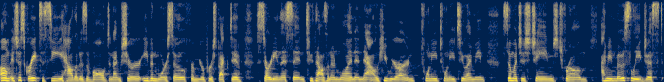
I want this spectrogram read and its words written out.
Um, it's just great to see how that has evolved. And I'm sure even more so from your perspective, starting this in 2001 and now here we are in 2022. I mean, so much has changed from, I mean, mostly just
